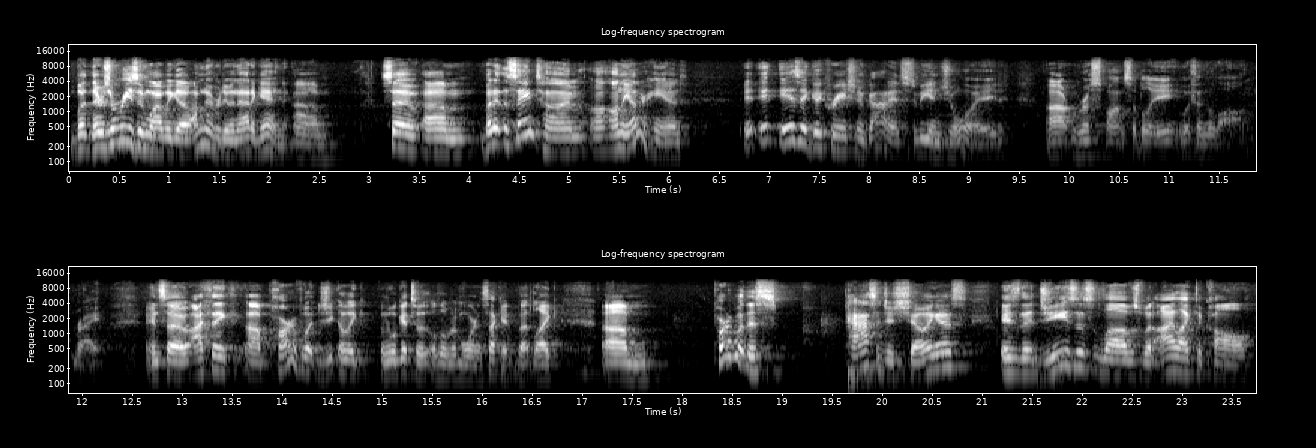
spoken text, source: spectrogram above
but there's a reason why we go, I'm never doing that again. Um, so, um, but at the same time, on the other hand, it, it is a good creation of God. It's to be enjoyed uh, responsibly within the law, right? And so I think uh, part of what, like, we'll get to a little bit more in a second, but like, um, part of what this passage is showing us is that Jesus loves what I like to call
